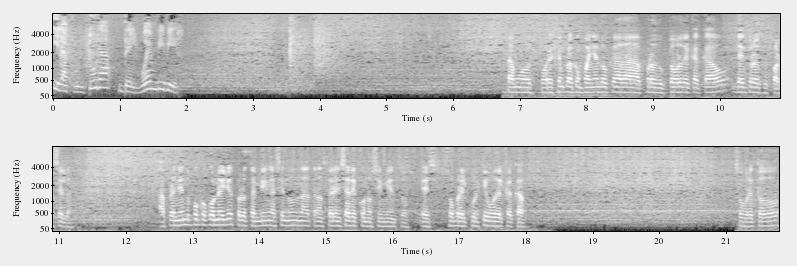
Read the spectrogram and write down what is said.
y la cultura del buen vivir. Estamos, por ejemplo, acompañando a cada productor de cacao dentro de sus parcelas, aprendiendo un poco con ellos, pero también haciendo una transferencia de conocimientos es sobre el cultivo del cacao. Sobre todo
